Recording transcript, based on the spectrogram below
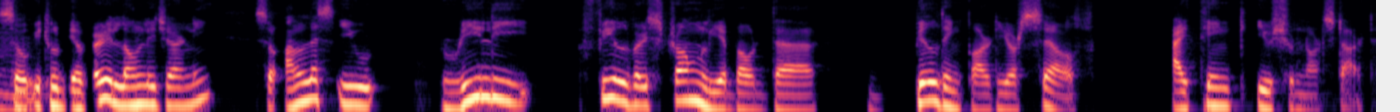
so Mhm. it will be a very lonely journey so unless you really feel very strongly about the building part yourself i think you should not start.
